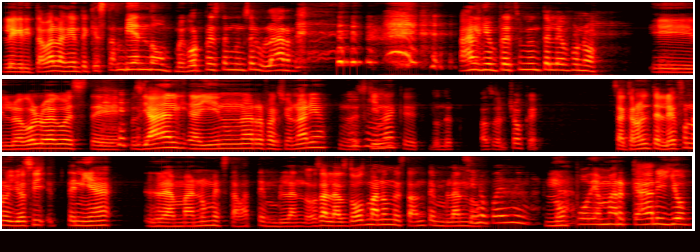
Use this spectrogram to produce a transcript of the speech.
le gritaba a la gente, ¿qué están viendo? Mejor préstenme un celular. Alguien, présteme un teléfono. Y luego, luego, este, pues ya ahí en una refaccionaria, en la esquina, que donde pasó el choque, sacaron el teléfono y yo sí tenía, la mano me estaba temblando, o sea, las dos manos me estaban temblando. Sí, no puedes ni marcar. No podía marcar y yo...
